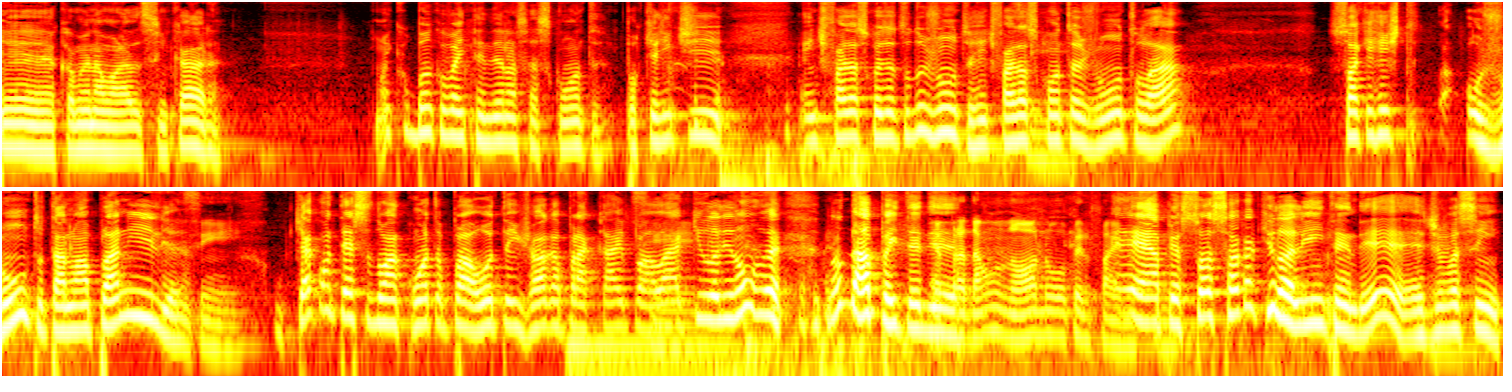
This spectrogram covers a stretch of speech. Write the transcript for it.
é, com a minha namorada assim, cara, como é que o banco vai entender nossas contas? Porque a gente, a gente faz as coisas tudo junto, a gente faz as contas junto lá, só que a gente. O junto tá numa planilha. Sim. O que acontece de uma conta para outra e joga para cá e para lá, aquilo ali não, não dá para entender. É para dar um nó no Open Finance. É, a pessoa só com aquilo ali entender, é tipo assim,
